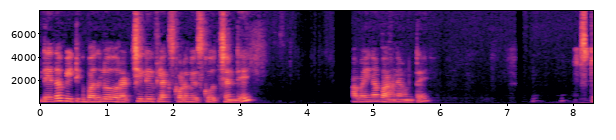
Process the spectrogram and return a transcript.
లేదా వీటికి బదులు రెడ్ చిల్లీ ఫ్లేక్స్ కూడా వేసుకోవచ్చండి. అవైనా బాగానే ఉంటాయి. నెక్స్ట్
